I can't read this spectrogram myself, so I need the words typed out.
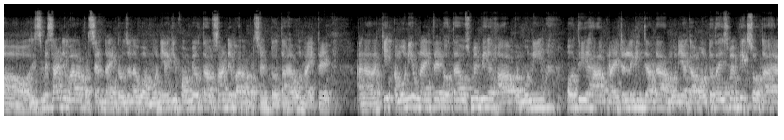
और इसमें साढ़े बारह परसेंट नाइट्रोजन है, वो अमोनिया की फॉर्म में होता है, और साढ़े बारह परसेंट होता है वो नाइट्रेट हालाँकि अमोनियम नाइट्रेट होता है उसमें भी हाफ़ अमोनिया होती है हाफ़ नाइट्रेट लेकिन ज़्यादा अमोनिया का अमाउंट होता है। इसमें फिक्स होता है।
